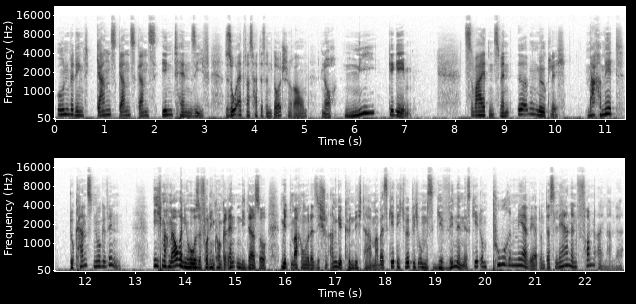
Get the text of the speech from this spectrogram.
unbedingt ganz, ganz, ganz intensiv. So etwas hat es im deutschen Raum noch nie gegeben. Zweitens, wenn irgend möglich, mach mit. Du kannst nur gewinnen. Ich mache mir auch in die Hose vor den Konkurrenten, die da so mitmachen oder sich schon angekündigt haben. Aber es geht nicht wirklich ums Gewinnen. Es geht um puren Mehrwert und das Lernen voneinander.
